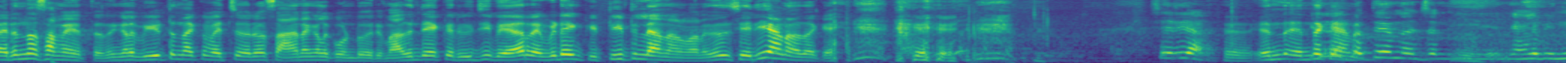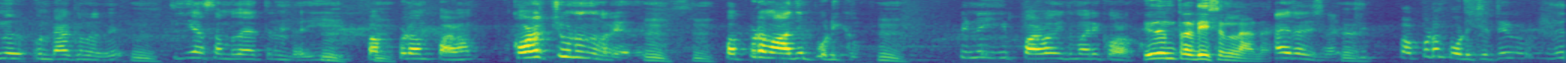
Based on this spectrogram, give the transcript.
വരുന്ന സമയത്ത് നിങ്ങൾ വീട്ടിൽ നിന്നൊക്കെ വെച്ച് ഓരോ സാധനങ്ങൾ കൊണ്ടുവരും. അതിന്റെയൊക്കെ രുചി വേറെ എവിടെയും കിട്ടിയിട്ടില്ല എന്നാണ് പറഞ്ഞത്. ഇത് ശരിയാണോ അതൊക്കെ? ശരിയാണ്. എന്ത് എന്തൊക്കെയാണ്? പ്രത്യേകം എന്ന് വെച്ചാൽ ഞങ്ങൾ ഇന്ന് ഉണ്ടാക്കുന്നത് തീയ സമുദായത്തിലുണ്ട്. ഈ പപ്പടം പഴം കുഴച്ചൂണെന്ന് പറയുന്നത് പപ്പടം ആദ്യം പൊടിക്കും. പിന്നെ ഈ പഴം ഇതുമാതിരി കുഴക്കും. ഇതും അത് ഈ പപ്പടം പൊടിച്ചിട്ട് ഇത്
